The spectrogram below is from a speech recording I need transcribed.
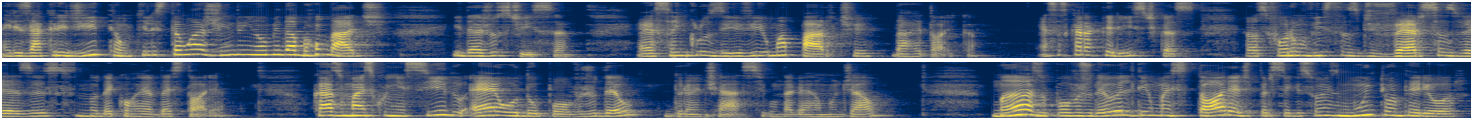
eles acreditam que eles estão agindo em nome da bondade e da justiça. Essa é inclusive uma parte da retórica. Essas características, elas foram vistas diversas vezes no decorrer da história. O caso mais conhecido é o do povo judeu, durante a Segunda Guerra Mundial. Mas o povo judeu ele tem uma história de perseguições muito anterior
